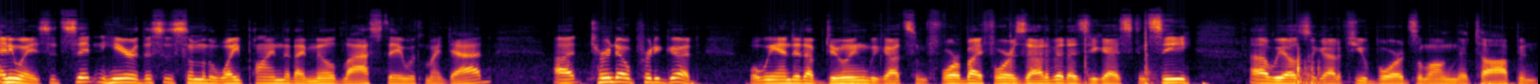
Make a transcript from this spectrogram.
Anyways, it's sitting here. This is some of the white pine that I milled last day with my dad. Uh, it turned out pretty good. What we ended up doing, we got some 4x4s out of it, as you guys can see. Uh, we also got a few boards along the top. And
